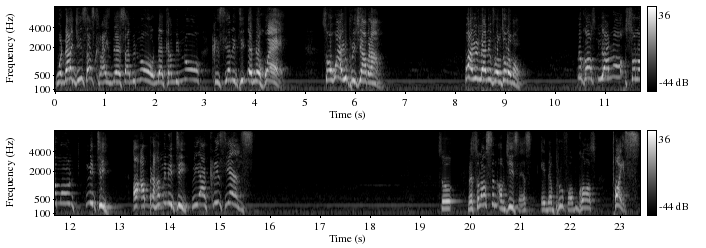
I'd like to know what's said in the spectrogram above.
Without Jesus Christ, there shall be no, there can be no Christianity anywhere. So why are you preaching Abraham? Why are you learning from Solomon? Because you are not Solomonity or Abrahaminity. We are Christians. So, the resurrection of Jesus is the proof of God's choice,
